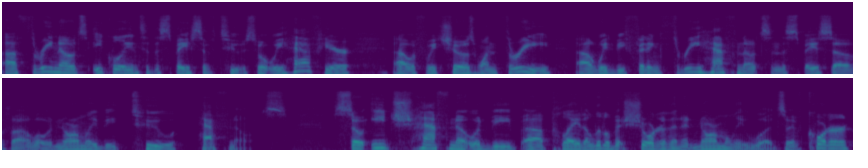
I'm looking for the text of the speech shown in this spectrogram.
uh, three notes equally into the space of two. So what we have here, uh, if we chose one three, uh, we'd be fitting three half notes in the space of uh, what would normally be two half notes. So each half note would be uh, played a little bit shorter than it normally would. So we have quarter,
